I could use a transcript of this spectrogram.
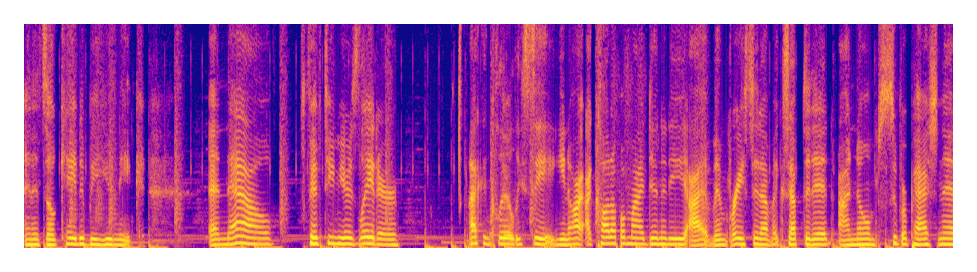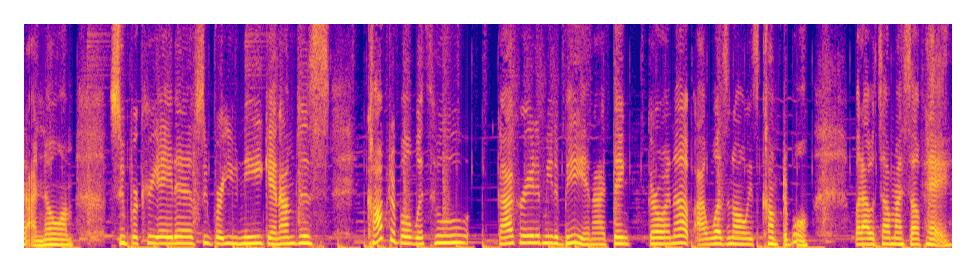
and it's okay to be unique. And now, 15 years later, I can clearly see, you know, I, I, caught up on my identity. I've embraced it. I've accepted it. I know I'm super passionate. I know I'm super creative, super unique, and I'm just comfortable with who God created me to be. And I think growing up, I wasn't always comfortable, but I would tell myself, hey,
